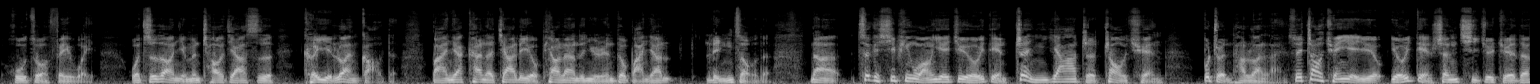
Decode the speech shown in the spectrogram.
胡作非为。我知道你们抄家是可以乱搞的，把人家看到家里有漂亮的女人都把人家。”领走的，那这个西平王爷就有一点镇压着赵全，不准他乱来，所以赵全也有有一点生气，就觉得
